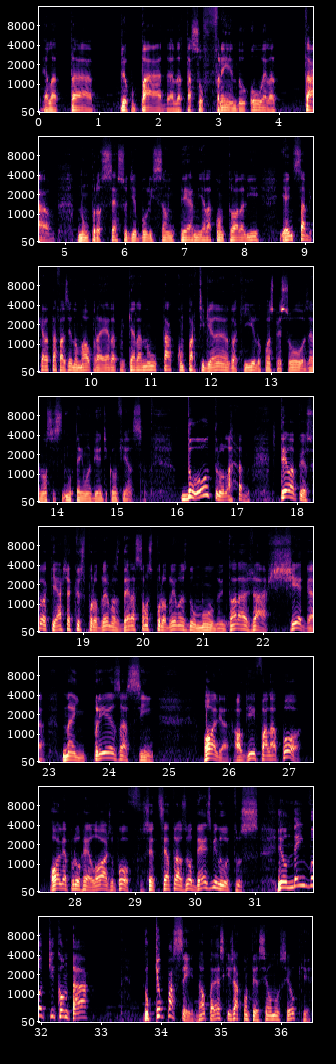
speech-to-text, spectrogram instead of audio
ela está preocupada, ela está sofrendo, ou ela está num processo de ebulição interna e ela controla ali. E a gente sabe que ela está fazendo mal para ela porque ela não está compartilhando aquilo com as pessoas, ela não, se, não tem um ambiente de confiança. Do outro lado, tem uma pessoa que acha que os problemas dela são os problemas do mundo. Então ela já chega na empresa assim. Olha, alguém fala, pô, olha para o relógio, pô, você, atrasou 10 minutos. Eu nem vou te contar o que eu passei. Não, parece que já aconteceu não sei o quê.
